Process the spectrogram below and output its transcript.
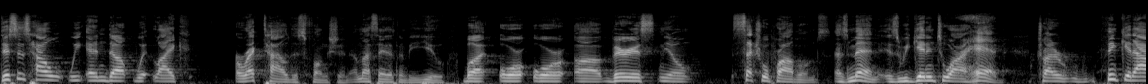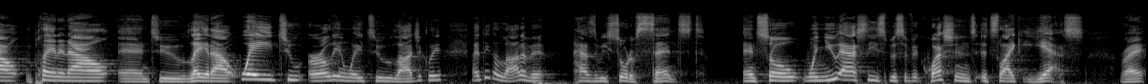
This is how we end up with like erectile dysfunction. I'm not saying that's gonna be you, but or or uh, various you know sexual problems as men is we get into our head, try to think it out and plan it out and to lay it out way too early and way too logically. I think a lot of it has to be sort of sensed. And so when you ask these specific questions, it's like yes, right?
